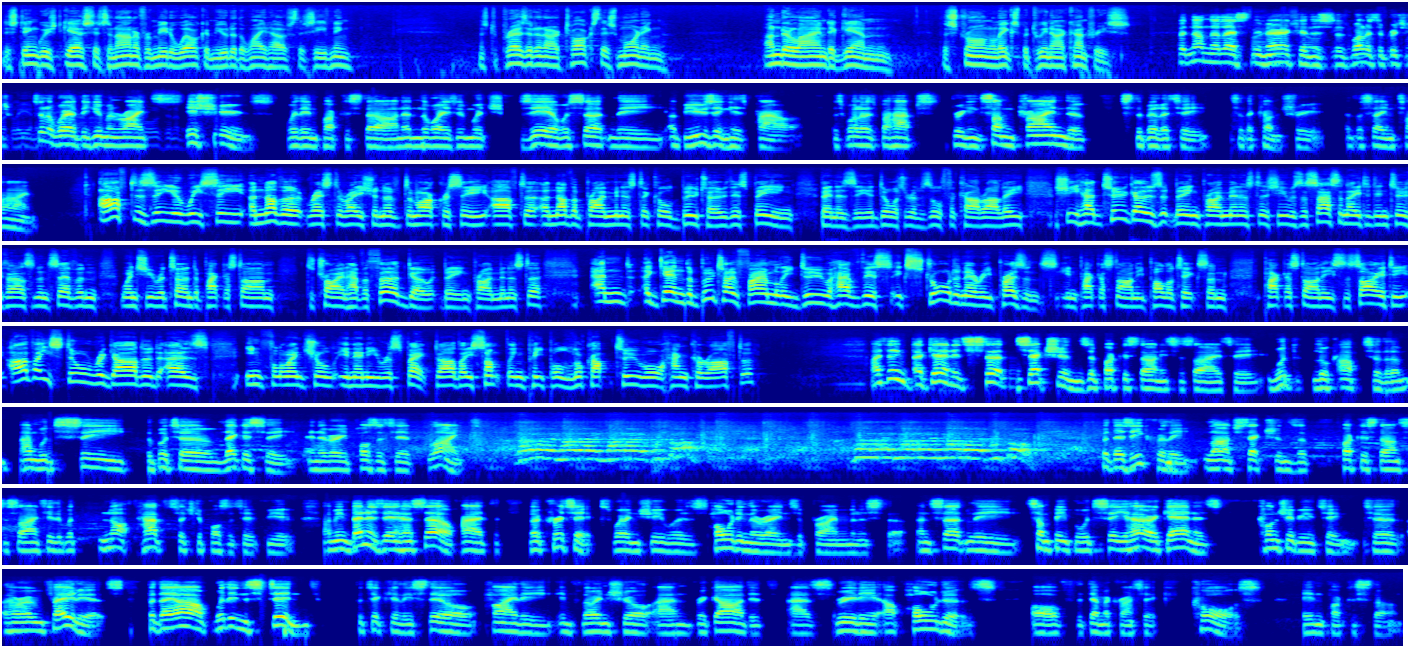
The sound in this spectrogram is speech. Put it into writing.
distinguished guests, it's an honor for me to welcome you to the White House this evening. Mr. President, our talks this morning underlined again the strong links between our countries. But nonetheless, the Americans, as well as the British, are still aware of the human rights issues within Pakistan and the ways in which Zia was certainly abusing his power, as well as perhaps bringing some kind of stability to the country at the same time. After Zia, we see another restoration of democracy after another prime minister called Bhutto, this being Benazir, daughter of Zulfikar Ali. She had two goes at being prime minister. She was assassinated in 2007 when she returned to Pakistan to try and have a third go at being Prime Minister. And again, the Bhutto family do have this extraordinary presence in Pakistani politics and Pakistani society. Are they still regarded as influential in any respect? Are they something people look up to or hanker after? I think, again, it's certain sections of Pakistani society would look up to them and would see the Bhutto legacy in a very positive light. But there's equally large sections of Pakistan society that would not have such a positive view. I mean, Benazir herself had her critics when she was holding the reins of prime minister. And certainly some people would see her again as contributing to her own failures. But they are within Sindh, particularly still highly influential and regarded as really upholders of the democratic cause in Pakistan.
